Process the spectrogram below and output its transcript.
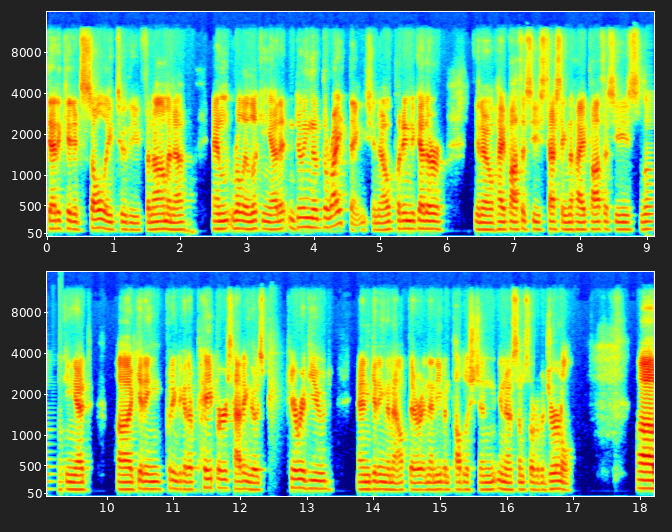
dedicated solely to the phenomena and really looking at it and doing the, the right things, you know, putting together, you know, hypotheses, testing the hypotheses, looking at uh, getting, putting together papers, having those peer reviewed and getting them out there and then even published in, you know, some sort of a journal. Uh,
